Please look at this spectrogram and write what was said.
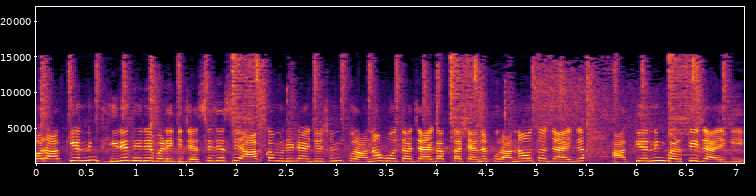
और आपकी अर्निंग धीरे धीरे बढ़ेगी। जैसे जैसे आपका मोनेटाइजेशन पुराना होता जाएगा, आपका चैनल पुराना होता जाएगा, आपकी अर्निंग बढ़ती जाएगी।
